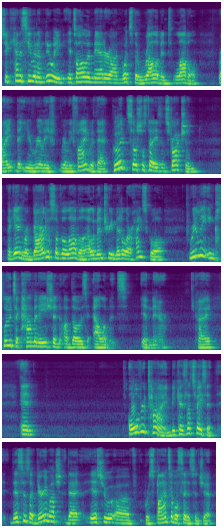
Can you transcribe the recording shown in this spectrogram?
So you can kind of see what I'm doing. It's all a matter on what's the relevant level, right, that you really, really find with that. Good social studies instruction again, regardless of the level, elementary, middle, or high school, really includes a combination of those elements in there. Okay. And over time, because let's face it, this is a very much that issue of responsible citizenship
